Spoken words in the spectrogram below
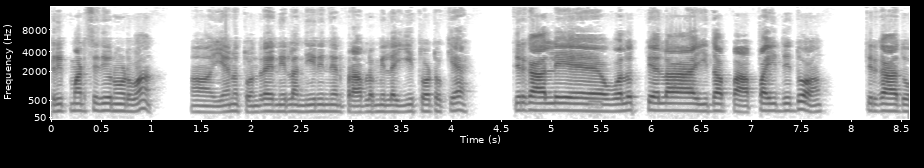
ಡ್ರಿಪ್ ಮಾಡ್ಸಿದೀವಿ ನೋಡುವ ಏನು ತೊಂದರೆ ಏನಿಲ್ಲ. ನೀರಿಂದೇನು ಪ್ರಾಬ್ಲಮ್ ಇಲ್ಲ ಈ ತೋಟಕ್ಕೆ. ತಿರ್ಗಾ ಅಲ್ಲಿ ಹೊಲಕ್ಕೆಲ್ಲ ಇದಪ್ಪ, ಅಪ್ಪ ಇದ್ದಿದ್ದು. ತಿರ್ಗಾ ಅದು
